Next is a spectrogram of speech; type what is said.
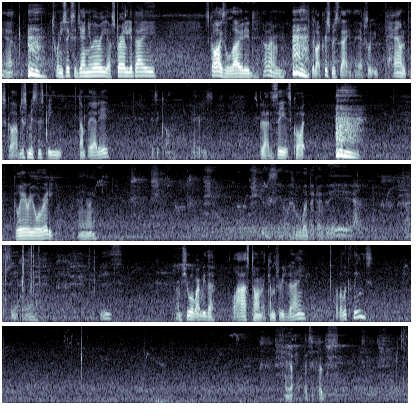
Yeah, 26th of January, Australia Day. Sky's loaded. I don't it's a bit like Christmas Day. They absolutely pounded the sky. I've just missed this being dumped out here. Where's it gone? There it is. It's a bit hard to see. It's quite glary already. Anyway. It's all the way back over there. Hard to see it there. It is. I'm sure it won't be the last time they come through today by the look of things. Anyway, that's it folks.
